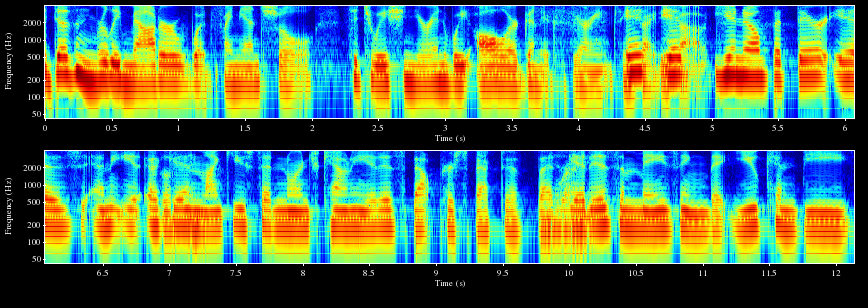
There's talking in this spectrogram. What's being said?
it doesn't really matter what financial situation you're in. We all are going to experience It- anxiety it- about. You know, but there is, and i- again, like you said in Orange County, it is about perspective. But Right. it is amazing that you can be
